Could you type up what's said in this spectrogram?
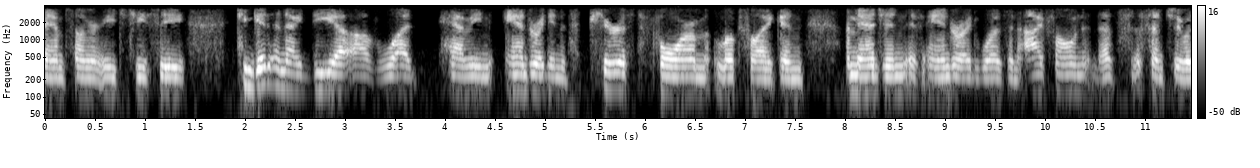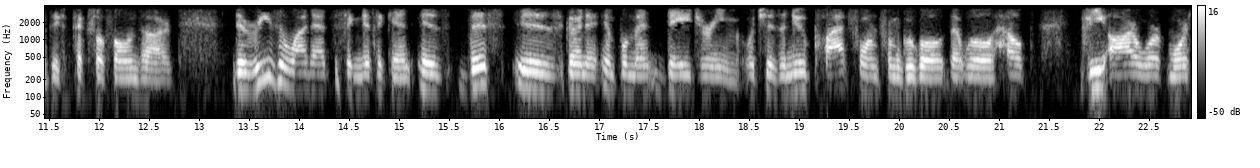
Samsung or HTC can get an idea of what having Android in its purest form looks like. And imagine if Android was an iPhone, that's essentially what these Pixel phones are. The reason why that's significant is this is going to implement Daydream, which is a new platform from Google that will help VR work more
